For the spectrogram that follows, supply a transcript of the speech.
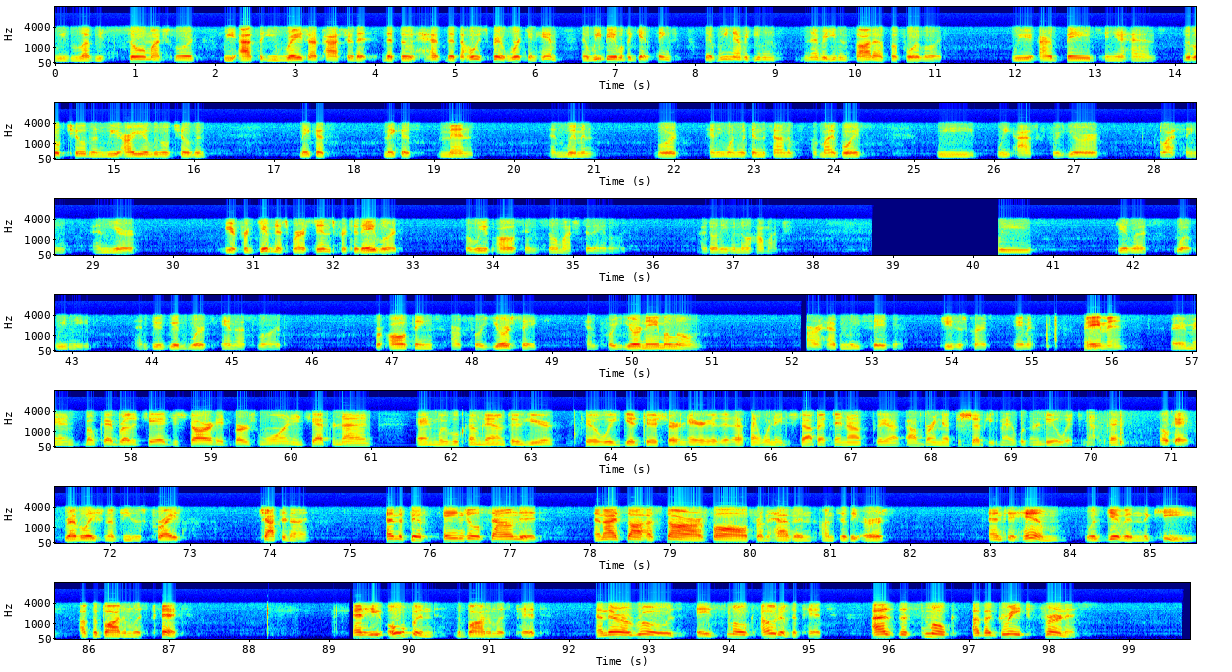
We love you so much, Lord. We ask that you raise our pastor, that that the that the Holy Spirit work in him, that we be able to get things that we never even never even thought of before, Lord. We are babes in your hands, little children. We are your little children. Make us make us men and women, Lord. Anyone within the sound of, of my voice, we we ask for your blessing and your your forgiveness for our sins for today, Lord. For we have all sinned so much today, Lord. I don't even know how much. Please give us what we need and do good work in us, Lord. For all things are for your sake and for your name alone, our heavenly Savior, Jesus Christ. Amen. Amen. Amen. Okay, Brother Chad, you start at verse 1 in chapter 9, and we will come down to here till we get to a certain area that I think we need to stop at. Then I'll, I'll bring up the subject matter we're going to deal with tonight, okay? Okay. Revelation of Jesus Christ, chapter 9. And the fifth angel sounded, and I saw a star fall from heaven unto the earth, and to him was given the key of the bottomless pit. And he opened the bottomless pit, and there arose a smoke out of the pit, as the smoke of a great furnace.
